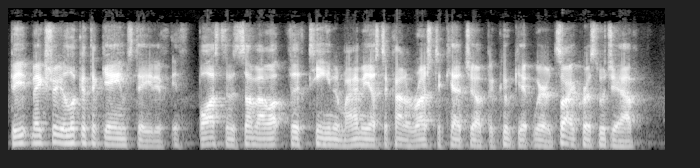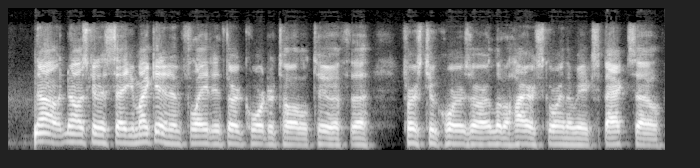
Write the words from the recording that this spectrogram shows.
be, make sure you look at the game state. If, if Boston is somehow up 15 and Miami has to kind of rush to catch up, it could get weird. Sorry, Chris, what'd you have? No, no, I was going to say you might get an inflated third quarter total too if the first two quarters are a little higher scoring than we expect. So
